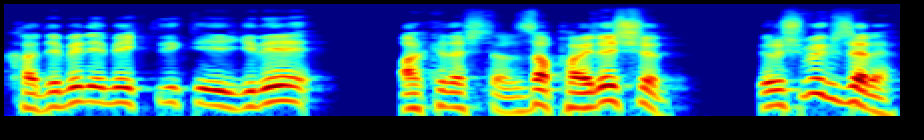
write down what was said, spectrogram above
kademeli emeklilikle ilgili arkadaşlarınıza paylaşın. Görüşmek üzere.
